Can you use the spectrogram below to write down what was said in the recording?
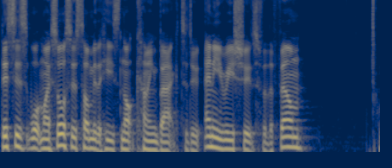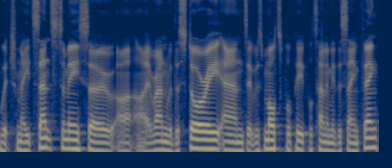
this is what my sources told me that he's not coming back to do any reshoots for the film which made sense to me. So I, I ran with the story and it was multiple people telling me the same thing.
